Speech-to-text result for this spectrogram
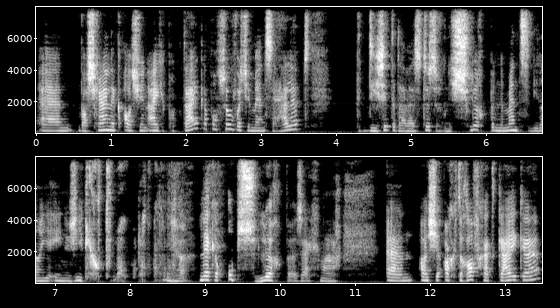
En waarschijnlijk als je een eigen praktijk hebt of zo, of als je mensen helpt, die zitten daar wel eens tussen van die slurpende mensen die dan je energie Ja. lekker opslurpen, zeg maar. En als je achteraf gaat kijken,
